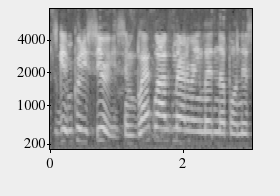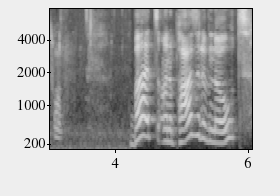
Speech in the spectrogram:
It's getting pretty serious, and Black Lives Matter ain't letting up on this one. But on a positive note,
